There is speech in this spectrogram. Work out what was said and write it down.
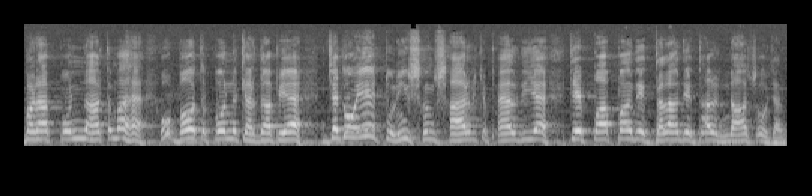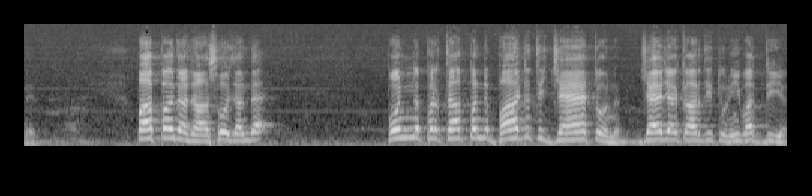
ਬੜਾ ਪੁੰਨ ਆਤਮਾ ਹੈ, ਉਹ ਬਹੁਤ ਪੁੰਨ ਕਰਦਾ ਪਿਆ ਜਦੋਂ ਇਹ ਧੁਨੀ ਸੰਸਾਰ ਵਿੱਚ ਫੈਲਦੀ ਹੈ ਤੇ ਪਾਪਾਂ ਦੇ ਦਲਾਂ ਦੇ ਦਲ ਨਾਸ ਹੋ ਜਾਂਦੇ ਨੇ। ਪਾਪਾਂ ਦਾ ਨਾਸ ਹੋ ਜਾਂਦਾ ਪੁੰਨ ਪ੍ਰਤਾਪਨ ਬਾਦਤ ਜੈ ਧੁਨ, ਜੈ ਜੈਕਾਰ ਦੀ ਧੁਨੀ ਵੱਧਦੀ ਹੈ।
